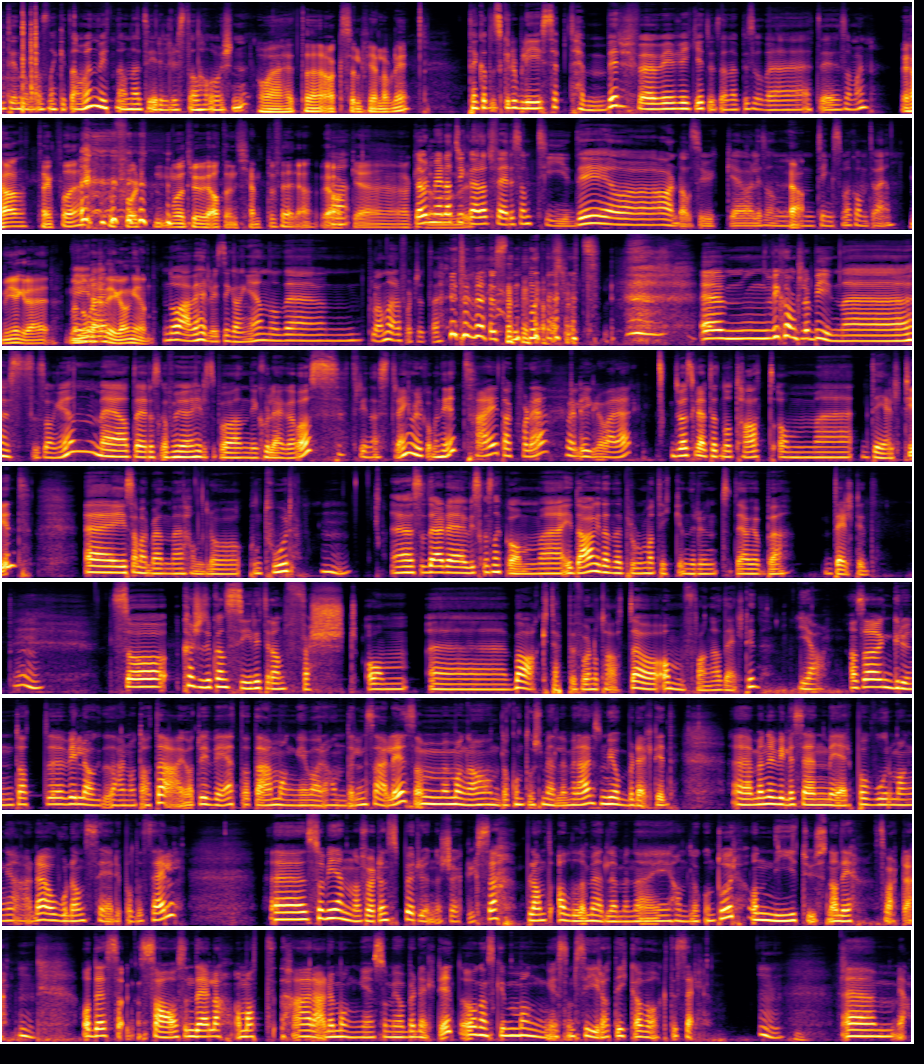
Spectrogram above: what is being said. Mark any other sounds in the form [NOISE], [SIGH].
Velkommen til Noen har snakket sammen. Mitt navn er Tiril Rustad Halvorsen. Og jeg heter Aksel Fjellavli. Tenk at det skulle bli september før vi fikk gitt ut en episode etter sommeren. Ja, tenk på det. Folk må jo tro vi har hatt en kjempeferie. Vi har Ja. ikke, ikke Det er vel mer at vi ikke har hatt ferie samtidig, og Arendalsuke og litt sånn Ja. ting som har kommet i veien. Mye greier. Men Mye nå greier. er vi i gang igjen. Nå er vi heldigvis i gang igjen, og det, planen er å fortsette [LAUGHS] utover høsten. [LAUGHS] Um, [LAUGHS] vi kommer til å begynne høstsesongen med at dere skal få hilse på en ny kollega av oss. Trine Streng, velkommen hit. Hei, takk for det. Veldig hyggelig å være her. Du har skrevet et notat om eh, deltid i samarbeid med Handel og Kontor. Eh, Så det er det vi skal snakke om eh, i dag, denne problematikken rundt det å jobbe deltid. Så kanskje du kan si litt først om eh, bakteppet for notatet og omfanget av deltid? Ja. Altså, grunnen til at eh, vi lagde det her notatet, er jo at vi vet at det er mange i varehandelen særlig, som mange av Handel og kontorsmedlemmer er, som jobber deltid. Eh, Men vi ville se mer på hvor mange er det, og hvordan ser de på det selv. Eh, Så vi gjennomførte en spørreundersøkelse blant alle medlemmene i Handel og Kontor, og 9000 av de svarte. Mm. Og det sa, sa oss en del da, om at her er det mange som jobber deltid, og ganske mange som sier at de ikke har valgt det selv. Mm. Um, ja.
